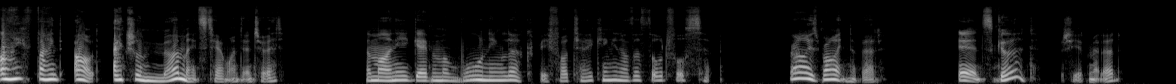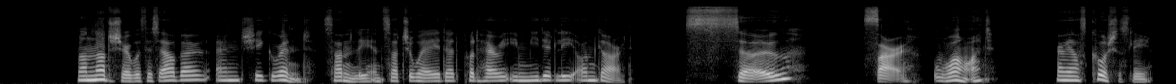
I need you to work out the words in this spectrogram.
I find out actual mermaid's tail went into it. Hermione gave him a warning look before taking another thoughtful sip. Her eyes brightened a bit. It's good, she admitted. Ron nudged her with his elbow, and she grinned, suddenly in such a way that put Harry immediately on guard. So? So, what? Harry asked cautiously.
